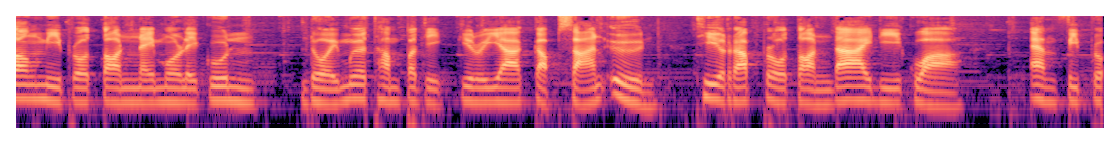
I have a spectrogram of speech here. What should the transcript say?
ต้องมีโปรตอนในโมเลกุล โดยเมื่อทำปฏิกิริยากับสารอื่น ที่รับโปรตอนได้ดีกว่าแอมฟิโปร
